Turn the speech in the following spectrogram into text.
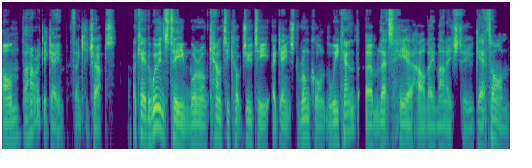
on the Harrogate game. Thank you, chaps. Okay, the women's team were on County Cup duty against Runcorn at the weekend. Um, let's hear how they managed to get on.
